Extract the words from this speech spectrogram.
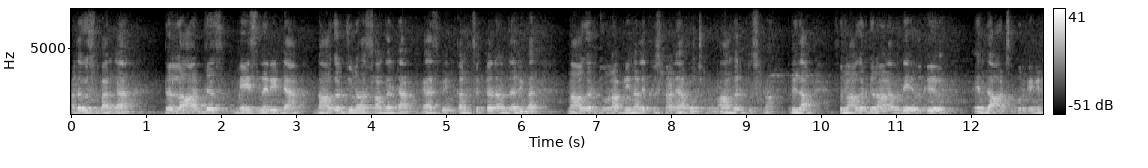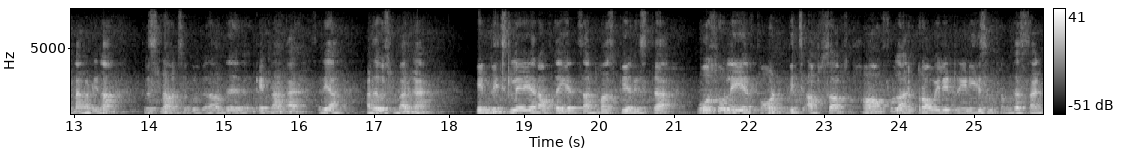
அடுத்த கொஸ்டின் பாருங்க. The largest masonry dam Nagarjuna Sagar dam has been constructed on the river Nagarjuna அப்படின்னாலே கிருஷ்ணா ஞாபகம் வச்சுக்கணும். நாகர் கிருஷ்ணா. புரியுதா? ஸோ நாகார்ஜுனால வந்து எதுக்கு எந்த ஆட்சி குறுக்க கேட்டாங்க அப்படின்னா கிருஷ்ணா ஆன்சர் கொடுக்க தான் வந்து கேட்டாங்க சரியா? அடுத்த கொஸ்டின் பாருங்க. In which layer of the earth's atmosphere is the ozone layer found which absorbs harmful ultraviolet radiation from the sun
